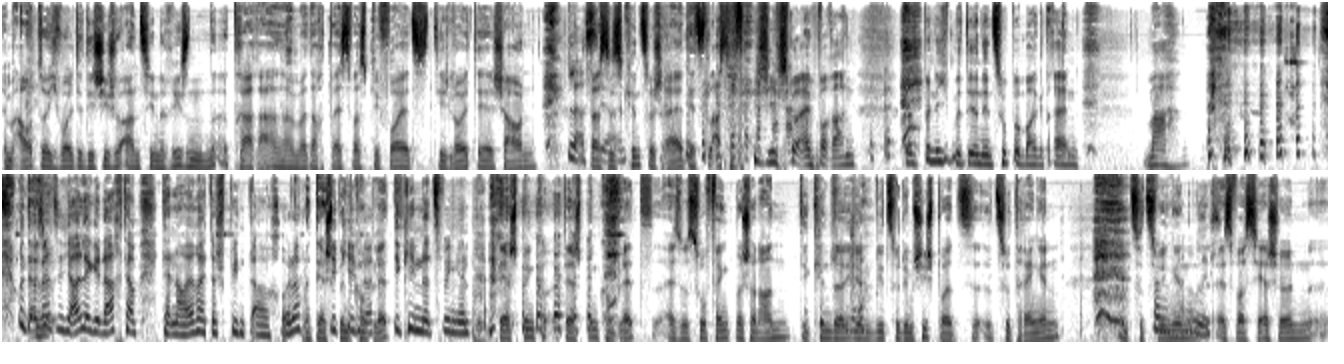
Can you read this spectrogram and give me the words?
Im Auto, ich wollte die Skischuhe anziehen, riesen Trara. Dann habe ich mir gedacht, weißt du was, bevor jetzt die Leute schauen, Lass dass das an. Kind so schreit, jetzt lasse ich die Skischuhe einfach an. Dann bin ich mit ihr in den Supermarkt rein. Ma, da Also- werden sich alle gedacht haben, der Neureiter spinnt auch, oder? Der spinnt Kinder, komplett. Die Kinder zwingen. Der spinnt, der spinnt komplett. Also so fängt man schon an, die Kinder irgendwie zu dem Skisport zu drängen. und zu zwingen. Oh, es war sehr schön.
